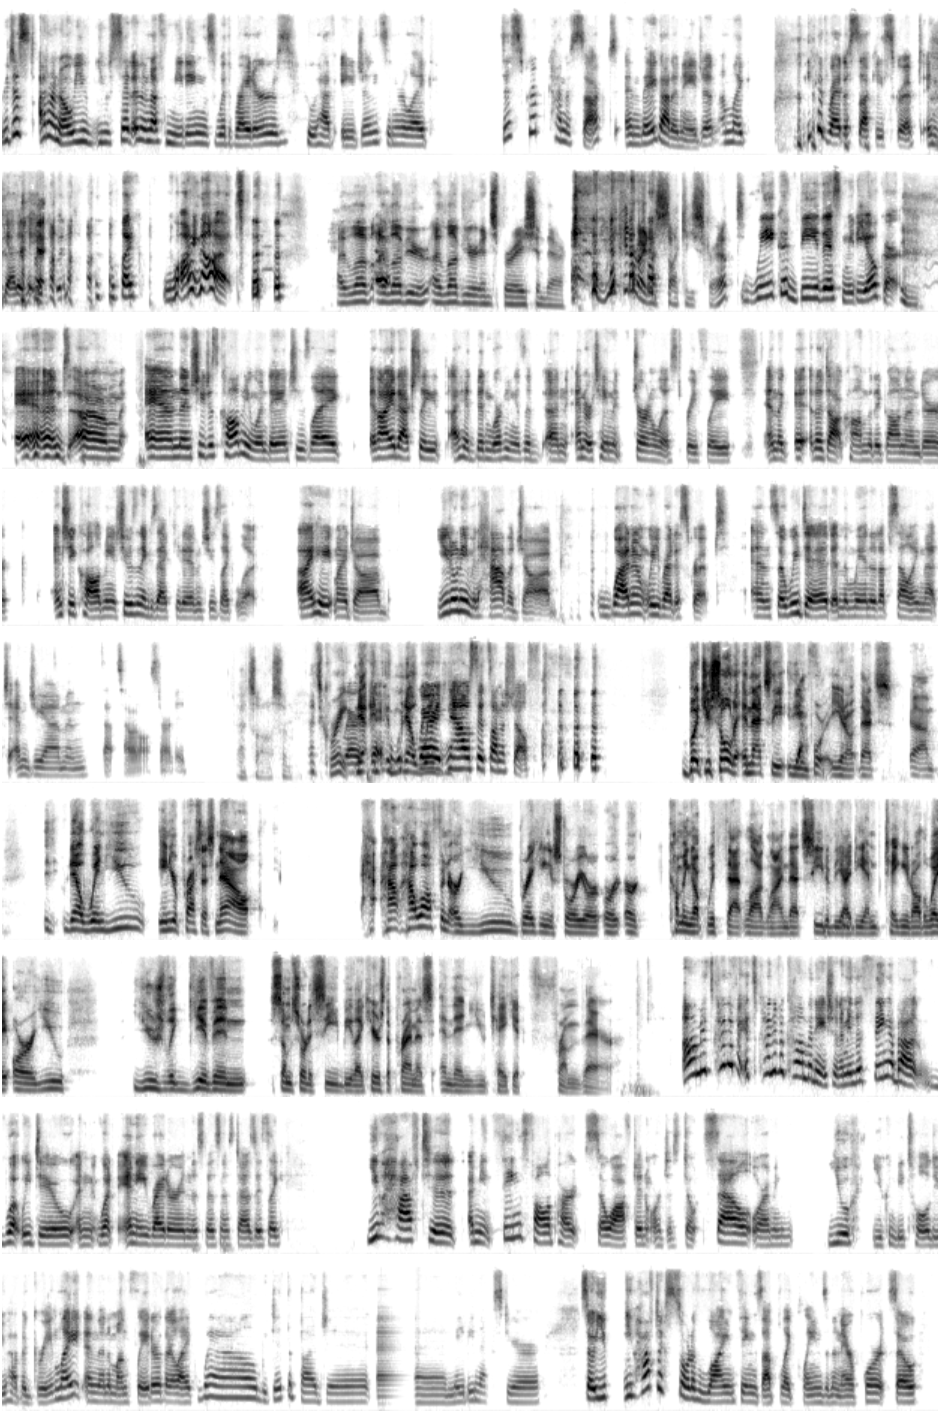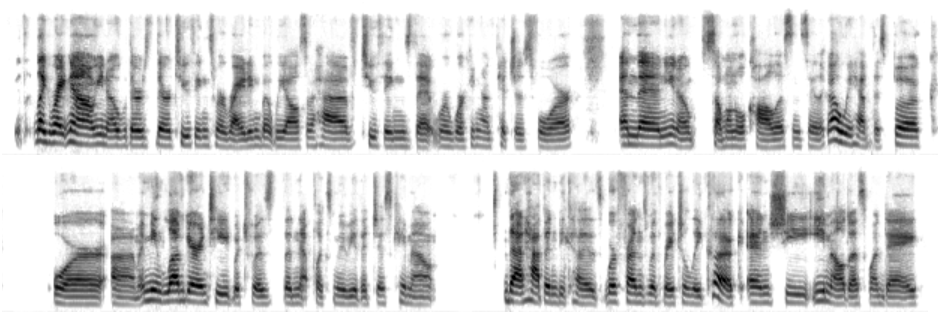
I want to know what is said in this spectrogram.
we just i don't know you you sit in enough meetings with writers who have agents and you're like this script kind of sucked and they got an agent i'm like we could write a sucky script and get an agent like why not I love I love your I love your inspiration there. We can write a sucky script. We could be this mediocre. and um and then she just called me one day and she's like and I had actually I had been working as a, an entertainment journalist briefly and the, at a dot com that had gone under and she called me and she was an executive and she's like look I hate my job you don't even have a job why don't we write a script? And so we did and then we ended up selling that to MGM and that's how it all started. That's awesome. That's great. Where, now, where, now, where it now sits on a shelf. But you sold it and that's the the Yes. important you know that's um now when you in your process now how how often are you breaking a story or or, or coming up with that log line that seed of the idea and taking it all the way or are you usually given some sort of seed be like here's the premise and then you take it from there? Um, it's kind of it's kind of a combination. I mean, the thing about what we do and what any writer in this business does is like you have to. I mean, things fall apart so often, or just don't sell, or I mean, you you can be told you have a green light, and then a month later they're like, well, we did the budget, and maybe next year. So you you have to sort of line things up like planes in an airport. So like right now, you know, there's there are two things we're writing, but we also have two things that we're working on pitches for and then you know someone will call us and say like oh we have this book or um, i mean love guaranteed which was the netflix movie that just came out that happened because we're friends with Rachael Leigh Cook and she emailed us one day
